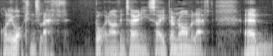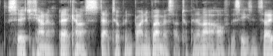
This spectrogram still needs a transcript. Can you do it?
Ollie Watkins left, brought in Ivan Toney, Ben Benrahma left um, Sergi Canos uh, stepped up and Bryan Mbeumo stepped up in the latter half of the season. So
